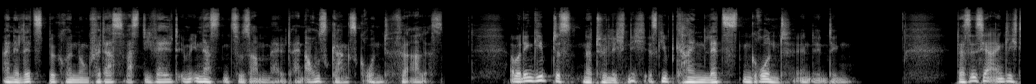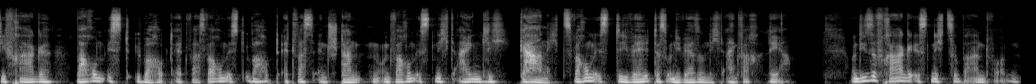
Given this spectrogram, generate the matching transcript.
Eine Letztbegründung für das, was die Welt im Innersten zusammenhält. Ein Ausgangsgrund für alles. Aber den gibt es natürlich nicht. Es gibt keinen letzten Grund in den Dingen. Das ist ja eigentlich die Frage, warum ist überhaupt etwas? Warum ist überhaupt etwas entstanden? Und warum ist nicht eigentlich gar nichts? Warum ist die Welt, das Universum nicht einfach leer? Und diese Frage ist nicht zu beantworten.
